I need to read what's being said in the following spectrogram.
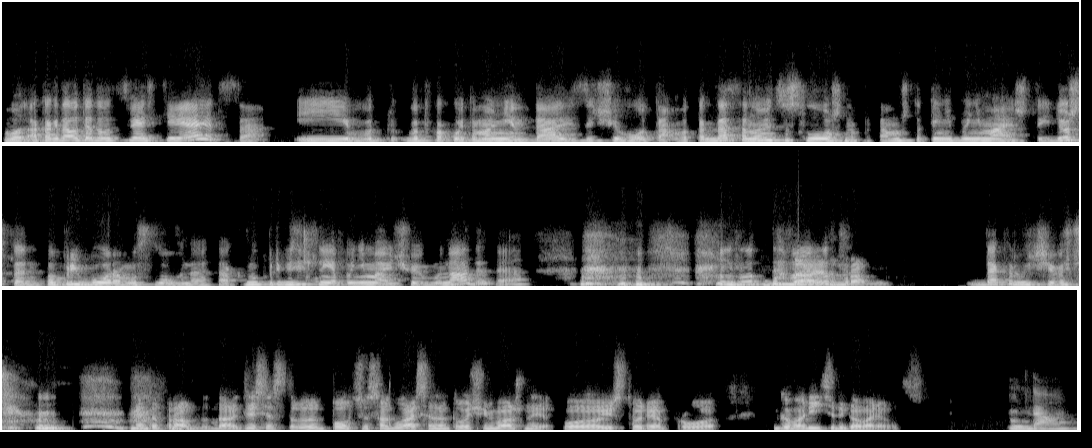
Вот. А когда вот эта вот связь теряется, и вот, вот в какой-то момент, да, из-за чего-то, вот тогда становится сложно, потому что ты не понимаешь, ты идешь по приборам условно, так, ну, приблизительно я понимаю, что ему надо, да, и вот давай да, это правда. докручивать. Это правда, да, здесь я полностью согласен, это очень важная история про говорить и договариваться. Да,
